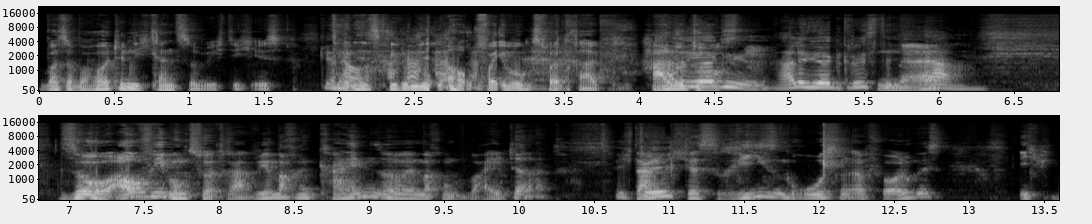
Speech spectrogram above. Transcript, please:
was aber heute nicht ganz so wichtig ist. Genau. Denn es geht um den Aufhebungsvertrag. Hallo, Hallo Thorsten. Jürgen. Hallo Jürgen, grüß dich. Ja. So, Aufhebungsvertrag. Wir machen keinen, sondern wir machen weiter. Ich Dank des riesengroßen Erfolges. Ich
